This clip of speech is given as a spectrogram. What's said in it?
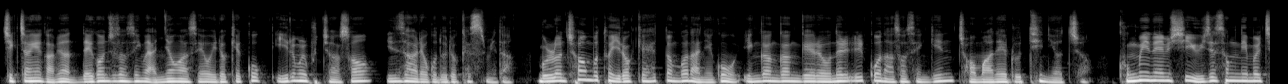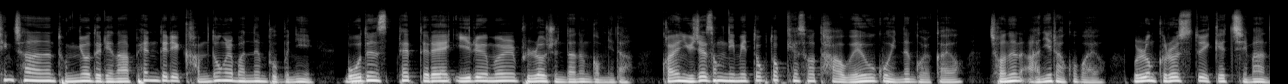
직장에 가면 내건주 선생님 안녕하세요 이렇게 꼭 이름을 붙여서 인사하려고 노력했습니다. 물론 처음부터 이렇게 했던 건 아니고 인간관계론을 읽고 나서 생긴 저만의 루틴이었죠. 국민 MC 유재석님을 칭찬하는 동료들이나 팬들이 감동을 받는 부분이 모든 스탭들의 이름을 불러준다는 겁니다. 과연 유재석님이 똑똑해서 다 외우고 있는 걸까요? 저는 아니라고 봐요. 물론 그럴 수도 있겠지만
